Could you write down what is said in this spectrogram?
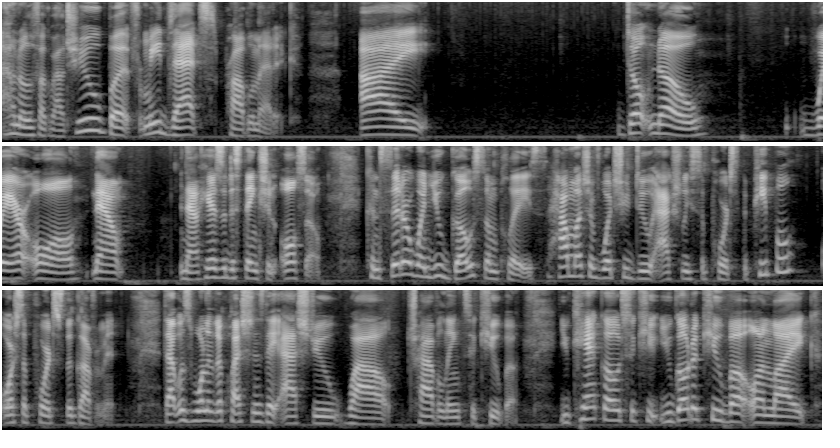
I don't know the fuck about you, but for me, that's problematic. I don't know where all now now, here's a distinction also. Consider when you go someplace how much of what you do actually supports the people or supports the government. That was one of the questions they asked you while traveling to Cuba. You can't go to Cuba, you go to Cuba on like,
